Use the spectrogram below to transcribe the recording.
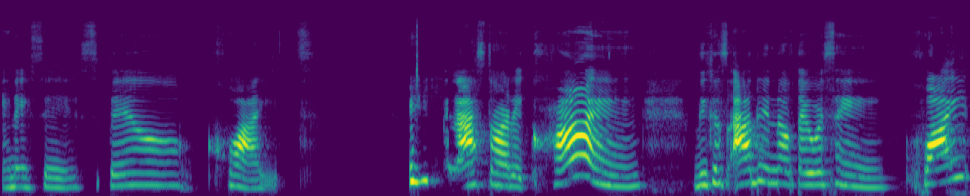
and they said, "Spell quiet." And I started crying because I didn't know if they were saying quiet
